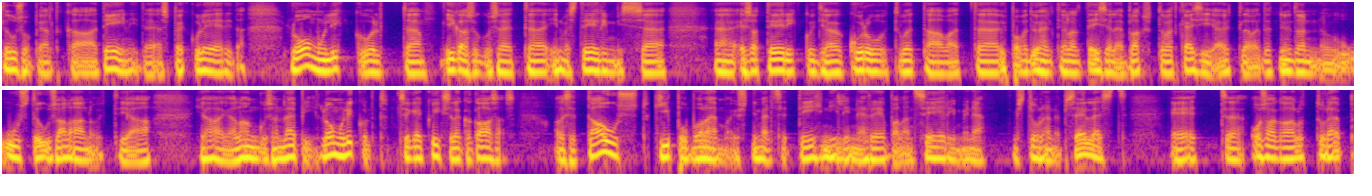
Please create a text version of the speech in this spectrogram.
tõusu pealt ka teenida ja spekuleerida. loomulikult äh, igasugused äh, investeerimis äh, esoteerikud ja gurud võtavad, hüppavad ühelt jalalt teisele ja plaksutavad käsi ja ütlevad, et nüüd on uus tõus alanud ja. ja, ja langus on läbi, loomulikult see käib kõik sellega kaasas. aga see taust kipub olema just nimelt see tehniline rebalansseerimine, mis tuleneb sellest, et osakaalud tuleb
